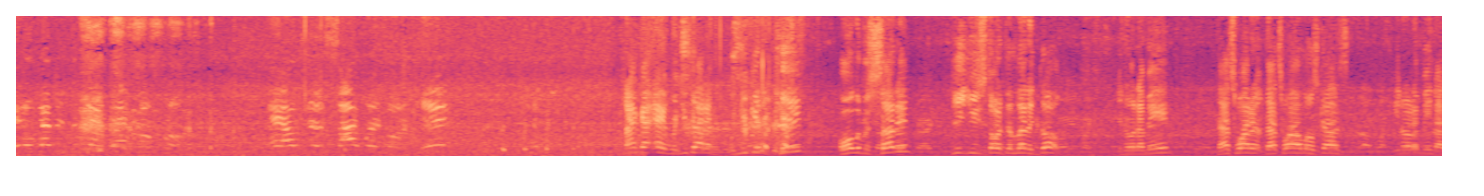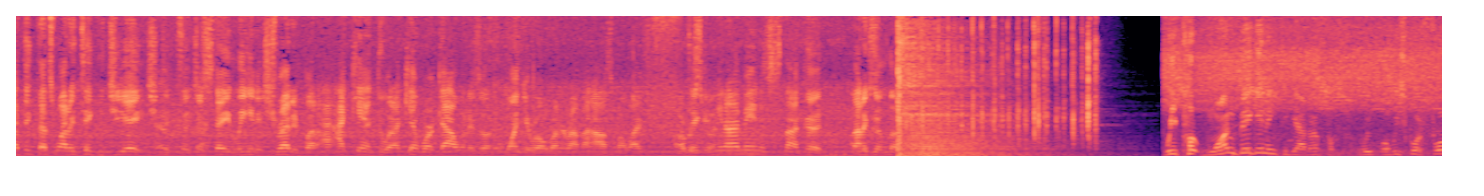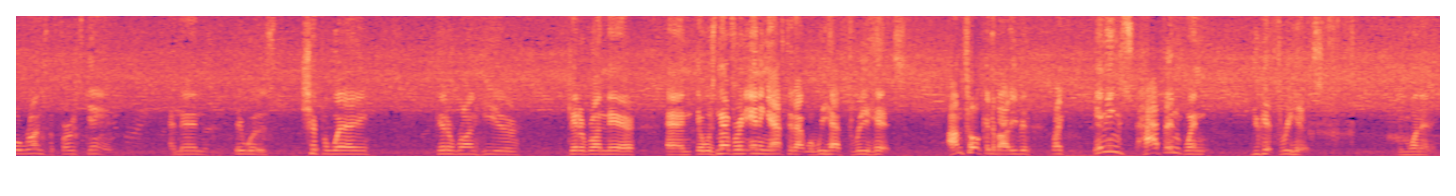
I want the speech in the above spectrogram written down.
They don't let me do that where I come from. Hey, I was just sideways on a kid. I got, hey, when you got a, when you get a kid, all of a sudden, you, you start to let it go. You know what I mean? That's why, the, that's why all those guys, you know what I mean? I think that's why they take the GH to, to just stay lean and shredded. But I, I can't do it. I can't work out when there's a one-year-old running around my house. My wife, take it, you know what I mean? It's just not good. Not a good look. We put one big inning together for, we, when we scored four runs the first game, and then it was chip away, get a run here, get a run there, and there was never an inning after that where we had three hits. I'm talking about even like innings happen when you get three hits in one inning.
